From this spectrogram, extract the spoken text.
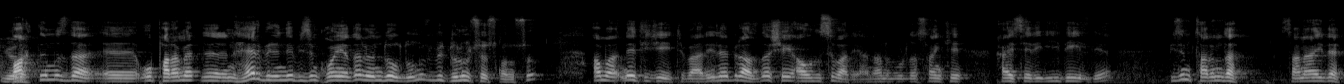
göre. baktığımızda e, o parametrelerin her birinde bizim Konya'dan önde olduğumuz bir durum söz konusu. Ama netice itibariyle biraz da şey algısı var yani hani burada sanki Kayseri iyi değil diye. Bizim tarımda, sanayide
